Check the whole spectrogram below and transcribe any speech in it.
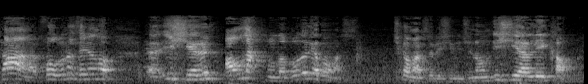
Sağına soluna senin o e, iş yerin allak bullak olur yapamazsın. Çıkamazsın işin içine. Onun iş yerliği kalmıyor.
